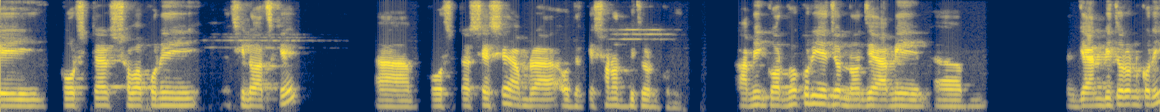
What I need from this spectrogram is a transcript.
এই কোর্সটার সমাপনী ছিল আজকে। কোর্সটা শেষে আমরা ওদেরকে সনদ বিতরণ করি। আমি গর্ব করি এজন্য যে আমি জ্ঞান বিতরণ করি।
